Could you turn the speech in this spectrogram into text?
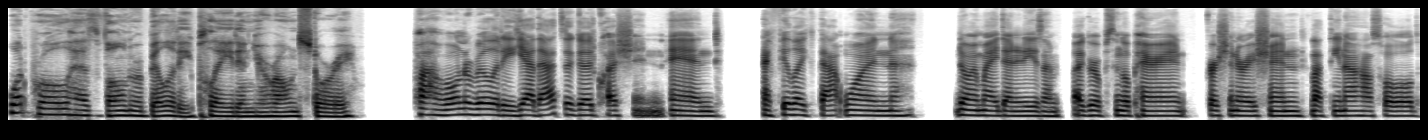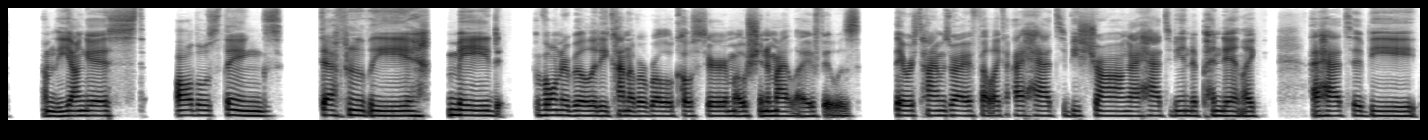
what role has vulnerability played in your own story? Wow, vulnerability. Yeah, that's a good question. And I feel like that one, knowing my identity is I'm, I grew up single parent, first generation Latina household. I'm the youngest. All those things definitely made vulnerability kind of a roller coaster emotion in my life. It was there was times where I felt like I had to be strong, I had to be independent, like I had to be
